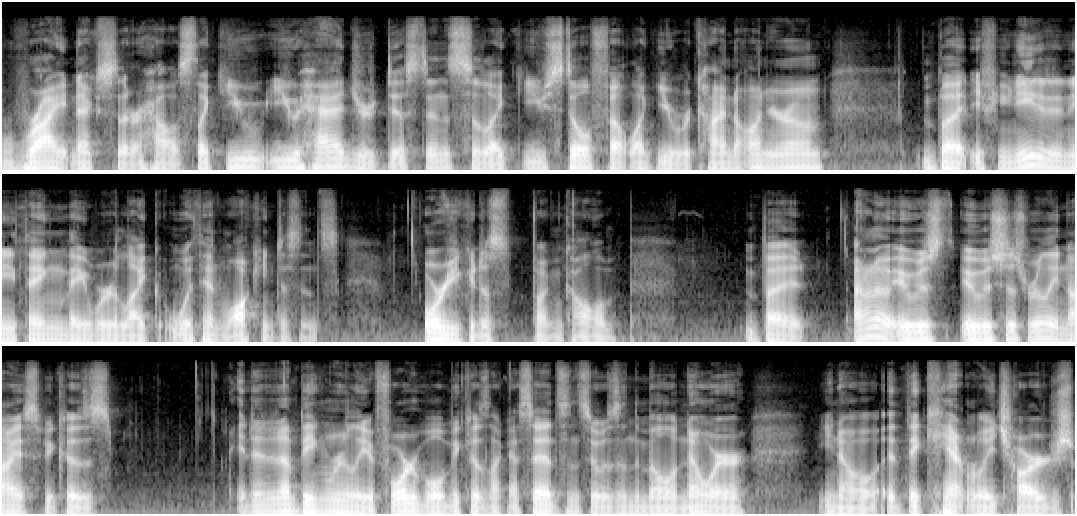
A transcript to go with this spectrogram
right next to their house. Like you you had your distance so like you still felt like you were kind of on your own but if you needed anything they were like within walking distance or you could just fucking call them but i don't know it was it was just really nice because it ended up being really affordable because like i said since it was in the middle of nowhere you know they can't really charge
